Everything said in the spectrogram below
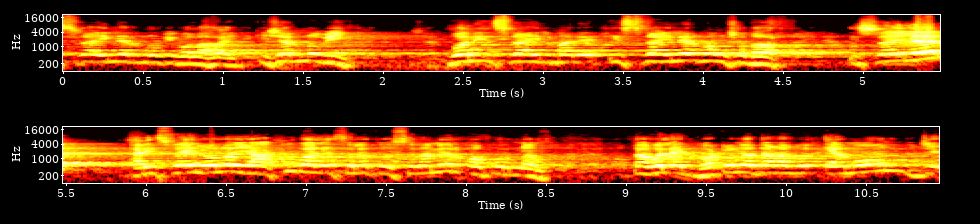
ইসরায়েলের নবী বলা হয়। কিসের নবী? বনি ইসরাইল মানে ইসরায়েলের বংশধর। ইসরায়েলের আর ইসরায়েল হলো ইয়াকুব আলহি সালামের অপর নাম। তাহলে ঘটনা দাঁড়াল এমন যে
